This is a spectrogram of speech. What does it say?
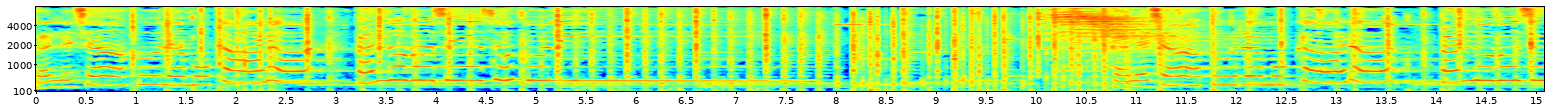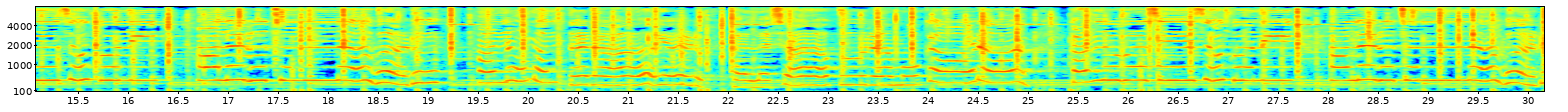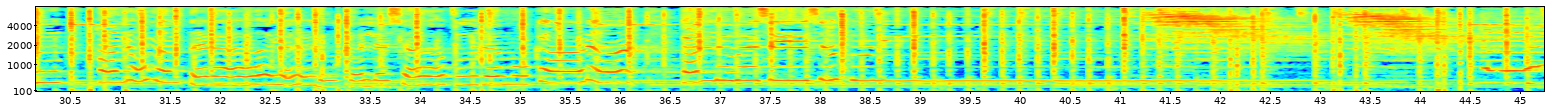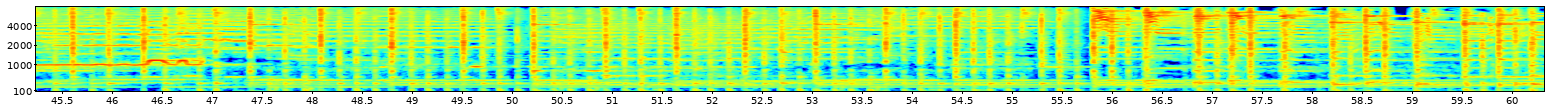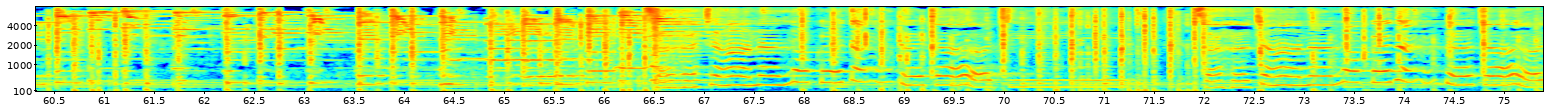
కలశాపురము కాడ కందువ చేసుకుని. కలశాపురము కాడ కందువ చేసుకుని అలరుచున్నవాడు హనుమంతరాయడు. కలశాపు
